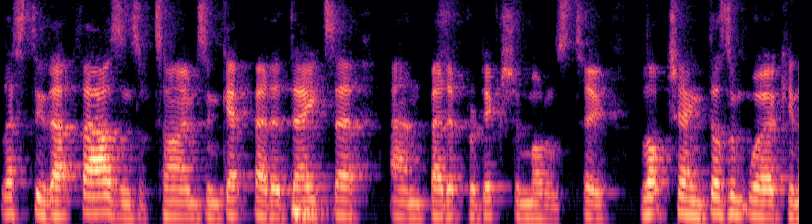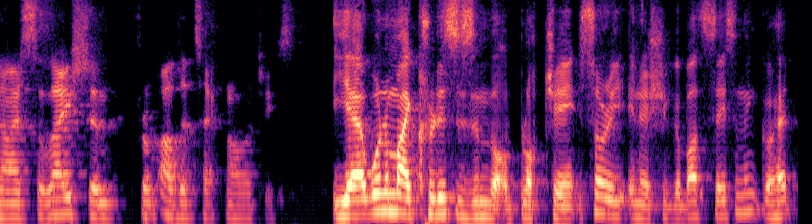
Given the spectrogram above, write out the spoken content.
Let's do that thousands of times and get better data and better prediction models too. Blockchain doesn't work in isolation from other technologies. Yeah, one of my criticisms of blockchain. Sorry, Inês, you're about to say something. Go ahead.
